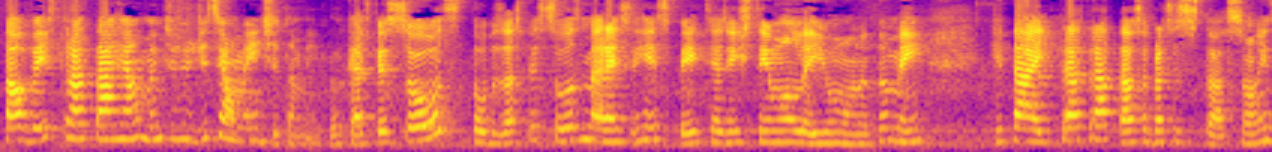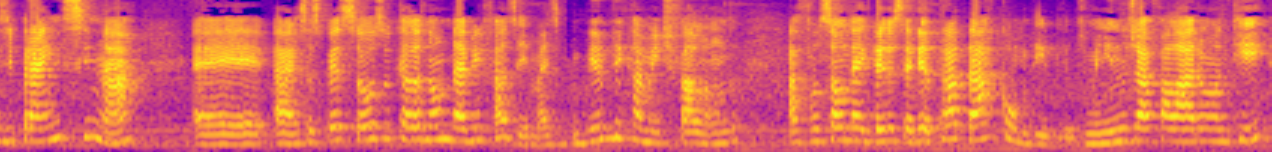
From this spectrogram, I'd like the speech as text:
talvez tratar realmente judicialmente também, porque as pessoas, todas as pessoas merecem respeito e a gente tem uma lei humana também que está aí para tratar sobre essas situações e para ensinar é, a essas pessoas o que elas não devem fazer. Mas, biblicamente falando, a função da igreja seria tratar com Bíblia. Os meninos já falaram aqui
